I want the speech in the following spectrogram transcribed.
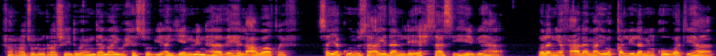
فالرجل الرشيد عندما يحس بأي من هذه العواطف سيكون سعيدا لإحساسه بها ولن يفعل ما يقلل من قوتها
